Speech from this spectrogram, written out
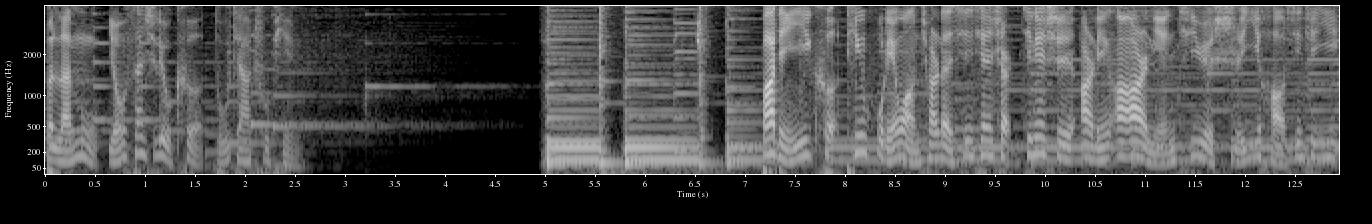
本栏目由三十六氪独家出品。八点一刻，听互联网圈的新鲜事儿。今天是二零二二年七月十一号，星期一，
